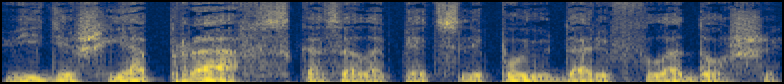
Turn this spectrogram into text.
«Видишь, я прав», — сказал опять слепой, ударив в ладоши.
